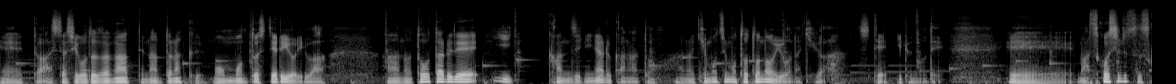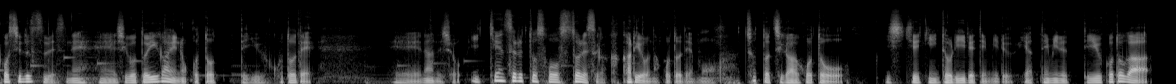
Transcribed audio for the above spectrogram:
えっ、ー、と、明日仕事だなってなんとなく悶々としてるよりは、あの、トータルでいい感じになるかなと、あの気持ちも整うような気がしているので、えー、まあ少しずつ少しずつですね、えー、仕事以外のことっていうことで、えー、何でしょう。一見するとそうストレスがかかるようなことでも、ちょっと違うことを意識的に取り入れてみる、やってみるっていうことが、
